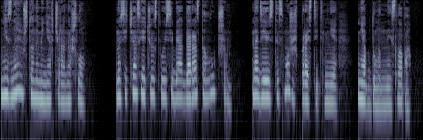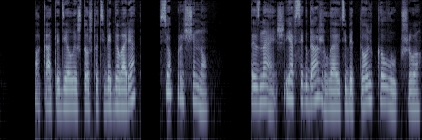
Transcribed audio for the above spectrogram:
«Не знаю, что на меня вчера нашло, но сейчас я чувствую себя гораздо лучше. Надеюсь, ты сможешь простить мне необдуманные слова». «Пока ты делаешь то, что тебе говорят, все прощено». Ты знаешь, я всегда желаю тебе только лучшего».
